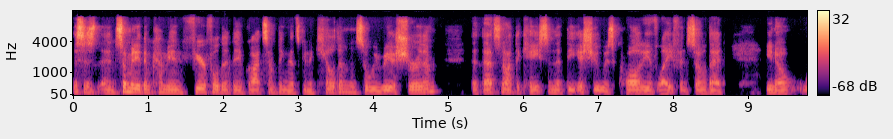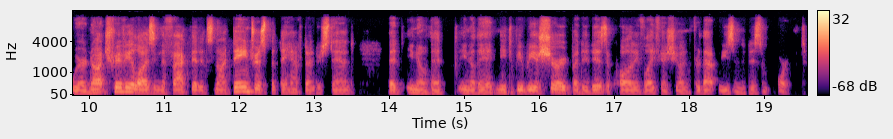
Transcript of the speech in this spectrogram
this is and so many of them come in fearful that they've got something that's going to kill them and so we reassure them that that's not the case and that the issue is quality of life and so that you know we're not trivializing the fact that it's not dangerous but they have to understand that you know that you know they need to be reassured but it is a quality of life issue and for that reason it is important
